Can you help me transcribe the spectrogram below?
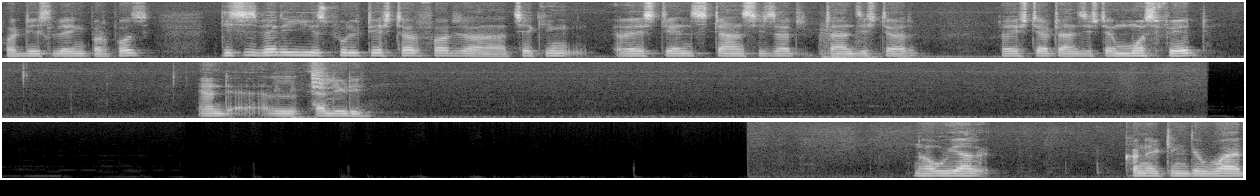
for displaying purpose this is very useful tester for uh, checking resistance transistor transistor resistor transistor MOSFET and LED now we are connecting the wire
